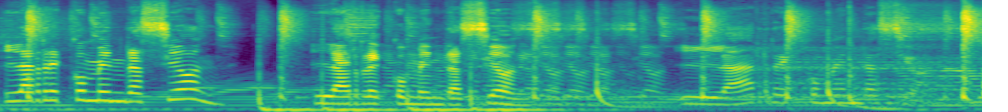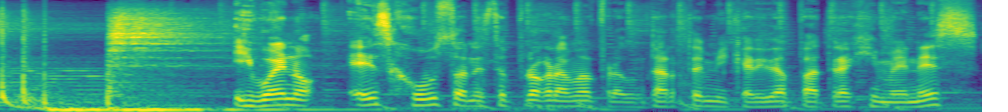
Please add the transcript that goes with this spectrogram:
La recomendación. La recomendación. La recomendación. Y bueno, es justo en este programa preguntarte, mi querida Patria Jiménez,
